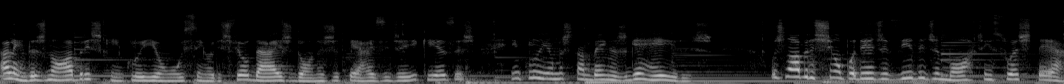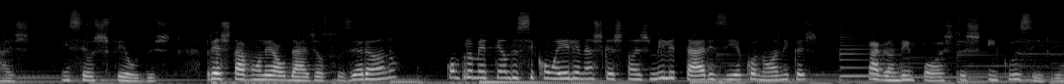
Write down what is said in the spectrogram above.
além dos nobres, que incluíam os senhores feudais, donos de terras e de riquezas, incluímos também os guerreiros. Os nobres tinham poder de vida e de morte em suas terras, em seus feudos. Prestavam lealdade ao suzerano, comprometendo-se com ele nas questões militares e econômicas, pagando impostos, inclusive.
